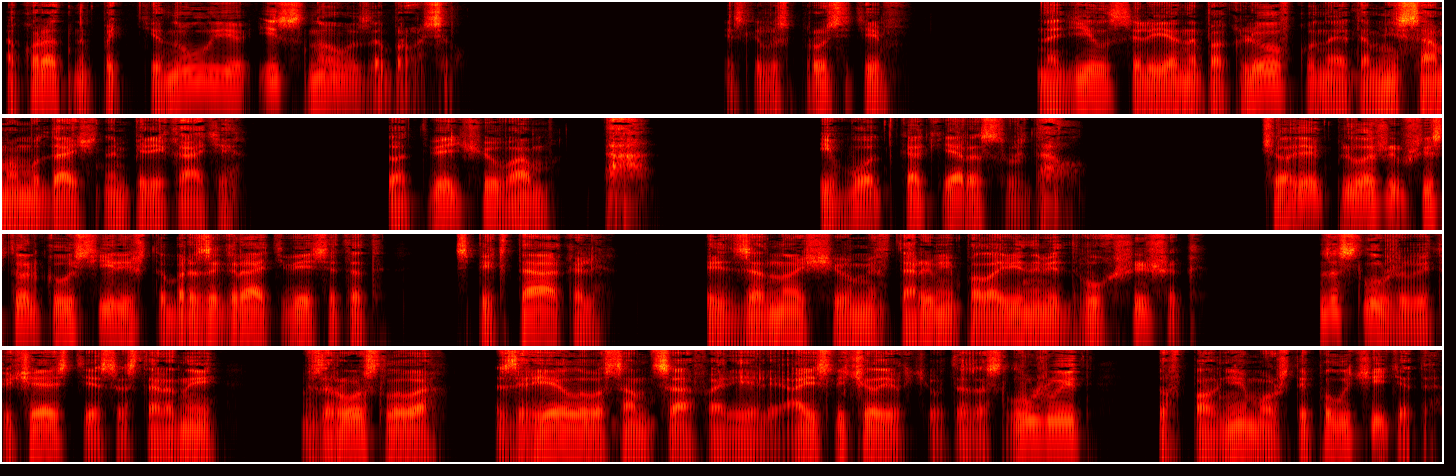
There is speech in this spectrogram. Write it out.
аккуратно подтянул ее и снова забросил. Если вы спросите, надеялся ли я на поклевку на этом не самом удачном перекате, то отвечу вам «да». И вот как я рассуждал. Человек, приложивший столько усилий, чтобы разыграть весь этот спектакль перед заносчивыми вторыми половинами двух шишек, заслуживает участия со стороны взрослого, зрелого самца форели. А если человек чего-то заслуживает, то вполне может и получить это.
